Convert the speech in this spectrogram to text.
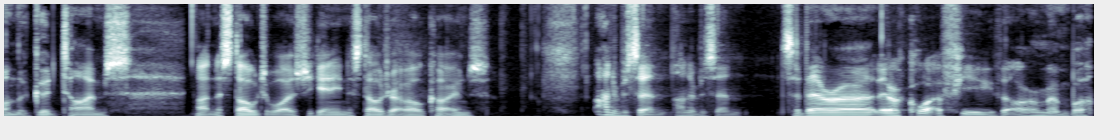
on the good times. Like nostalgia wise, Do you get any nostalgia out of old cartoons? Hundred percent, hundred percent. So there are there are quite a few that I remember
